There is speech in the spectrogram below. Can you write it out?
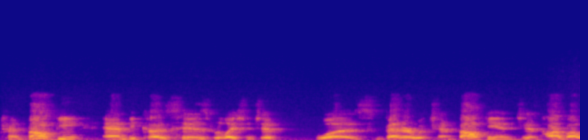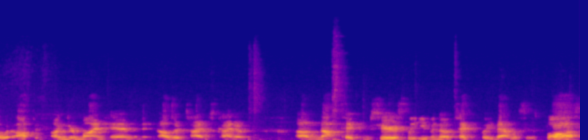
Trent Baalke, and because his relationship was better with Trent Baalke, and Jim Harbaugh would often undermine him, and at other times kind of um, not take him seriously, even though technically that was his boss.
